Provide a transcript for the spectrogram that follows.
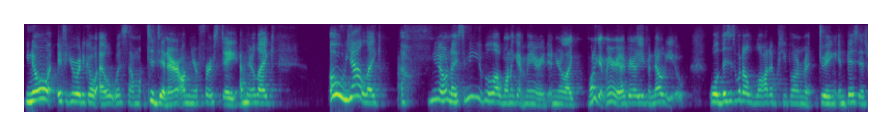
you know if you were to go out with someone to dinner on your first date and they're like oh yeah like oh, you know nice to meet you i want to get married and you're like want to get married i barely even know you well this is what a lot of people are doing in business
